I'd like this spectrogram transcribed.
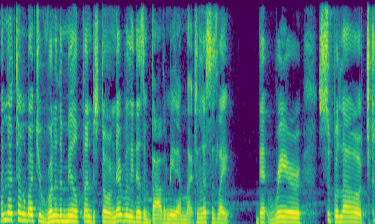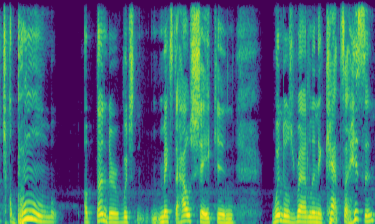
I'm not talking about your run of the mill thunderstorm. That really doesn't bother me that much unless it's like that rare, super loud chicka chicka boom of thunder, which makes the house shake and windows rattling and cats are hissing.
